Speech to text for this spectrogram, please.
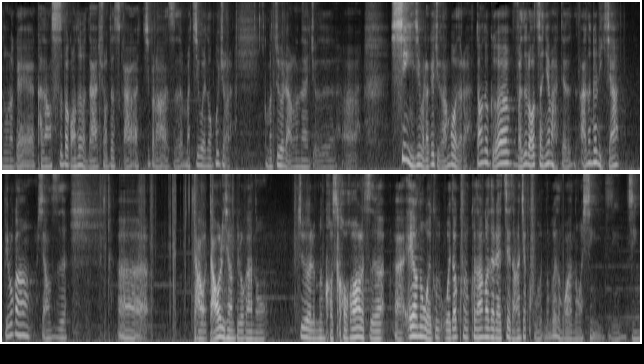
侬辣盖客场输拨广州恒大，晓得自家基本上是没机会拿冠军了。那么最后两轮呢，就是呃，心已经勿辣盖球场高头了。当然，搿个勿是老职业嘛，但是也能够理解。比如讲，像是呃，大学大学里向，比如讲侬最后一门考试考好了之后，啊，还要侬回过回到课课堂高头来再上一节课，侬搿辰光侬个心已经已经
